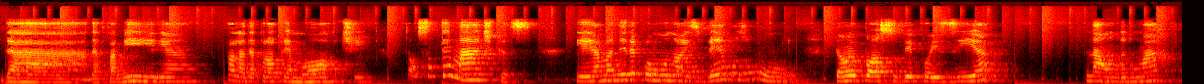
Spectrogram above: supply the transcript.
da, da família, falar da própria morte. Então, são temáticas. E a maneira como nós vemos o mundo. Então, eu posso ver poesia na onda do mar,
